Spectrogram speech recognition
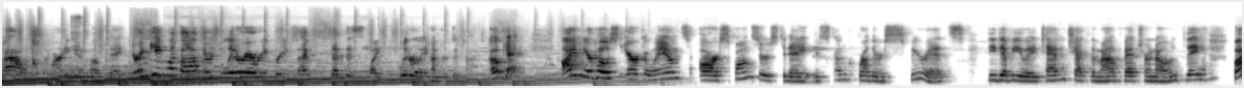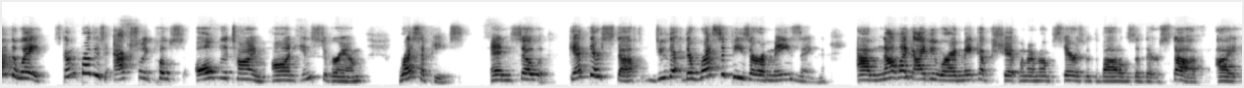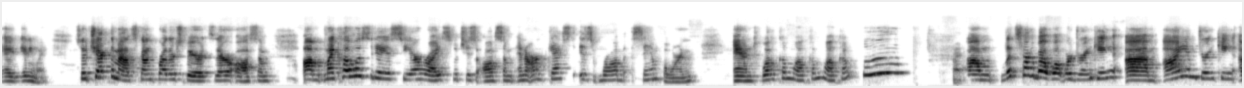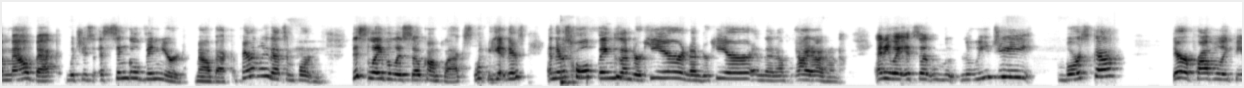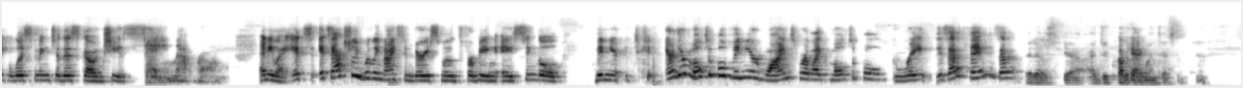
Wow, I'm already doing well today. Drinking with Authors Literary Briefs. I've said this like literally hundreds of times. Okay. I'm your host, Erica Lance. Our sponsors today is Skunk Brothers Spirits, DWA 10. Check them out, veteran owned. They, by the way, Skunk Brothers actually posts all the time on Instagram recipes. And so get their stuff, do their, their recipes are amazing. Um, not like I do where I make up shit when I'm upstairs with the bottles of their stuff. I, I anyway. So check them out, Skunk Brother Spirits. They're awesome. Um, my co-host today is Sierra Rice, which is awesome, and our guest is Rob Samborn. And welcome, welcome, welcome. Um, let's talk about what we're drinking. Um, I am drinking a Malbec, which is a single vineyard Malbec. Apparently, that's important. This label is so complex. Like there's and there's whole things under here and under here, and then up, I, I don't know. Anyway, it's a Lu- Luigi Borska there are probably people listening to this going, she is saying that wrong. Anyway, it's it's actually really nice and very smooth for being a single vineyard. Are there multiple vineyard wines where like multiple great? Is that a thing? Is that a- It is. Yeah, I do quite okay. a bit of wine tasting. Yeah.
